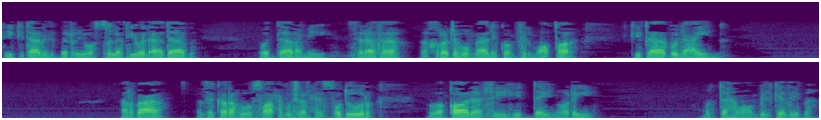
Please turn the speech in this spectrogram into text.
في كتاب البر والصلة والآداب والدارمي. ثلاثة أخرجه مالك في الموطأ كتاب العين. أربعة ذكره صاحب شرح الصدور وقال فيه الدينوري متهم بالكذبة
